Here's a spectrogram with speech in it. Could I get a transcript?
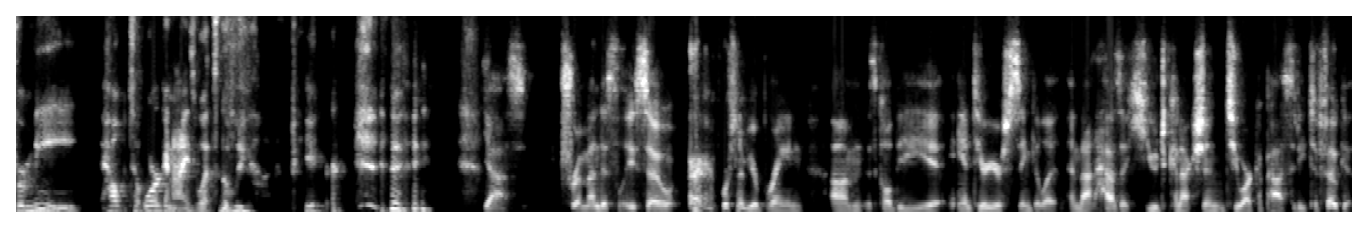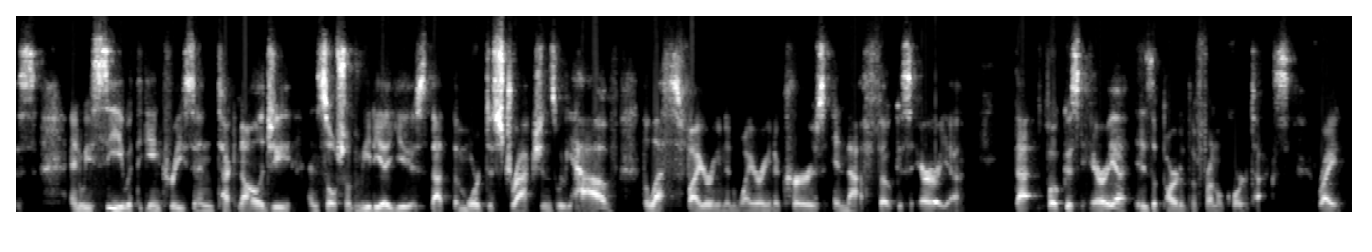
for me help to organize what's going on here. yes tremendously. So, a portion of your brain um, is called the anterior cingulate, and that has a huge connection to our capacity to focus. And we see with the increase in technology and social media use that the more distractions we have, the less firing and wiring occurs in that focus area. That focused area is a part of the frontal cortex, right?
